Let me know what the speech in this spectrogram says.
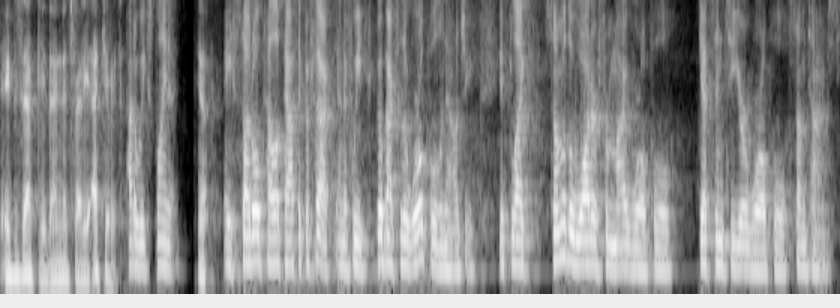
exactly, then it's very accurate. How do we explain it? Yeah. A subtle telepathic effect. And if we go back to the whirlpool analogy, it's like some of the water from my whirlpool gets into your whirlpool sometimes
